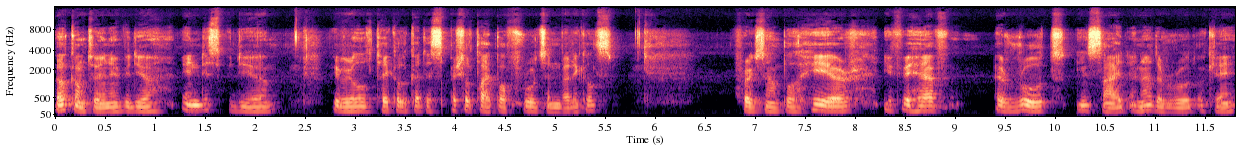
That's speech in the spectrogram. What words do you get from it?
Welcome to a new video. In this video we will take a look at a special type of roots and radicals. For example here if we have a root inside another root okay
